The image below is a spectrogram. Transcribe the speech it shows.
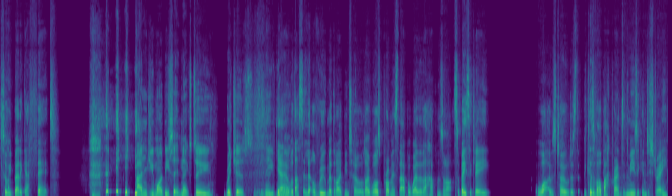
So we'd better get fit. and you might be sitting next to Richard in the evening. Yeah, meal. well, that's a little rumor that I've been told. I was promised that, but whether that happens or not. So basically, what I was told is that because of our backgrounds in the music industry,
